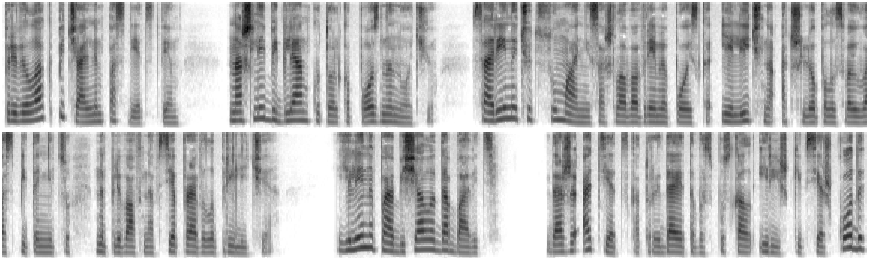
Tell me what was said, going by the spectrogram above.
привела к печальным последствиям. Нашли беглянку только поздно ночью. Сарина чуть с ума не сошла во время поиска и лично отшлепала свою воспитанницу, наплевав на все правила приличия. Елена пообещала добавить. Даже отец, который до этого спускал Иришке все шкоды,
